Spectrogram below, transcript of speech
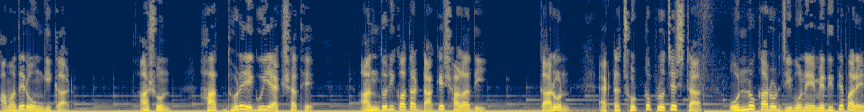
আমাদের অঙ্গীকার। আসুন, হাত ধরে এগুই একসাথে, আন্তরিকতার ডাকে সাড়া দিই। কারণ একটা ছোট্ট প্রচেষ্টা অন্য কারোর জীবনে এমে দিতে পারে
